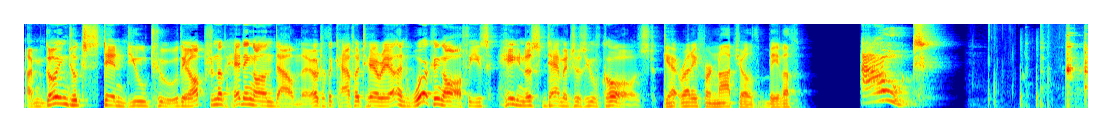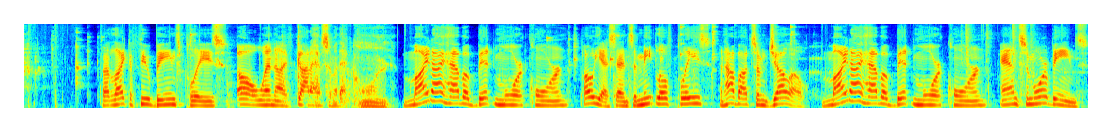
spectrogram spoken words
I'm going to extend you two the option of heading on down there to the cafeteria and working off these heinous damages you've caused. Get ready for nachos, Beavis. Out! I'd like a few beans, please. Oh, and I've got to have some of that corn. Might I have a bit more corn? Oh, yes, and some meatloaf, please. And how about some jello? Might I have a bit more corn? And some more beans.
